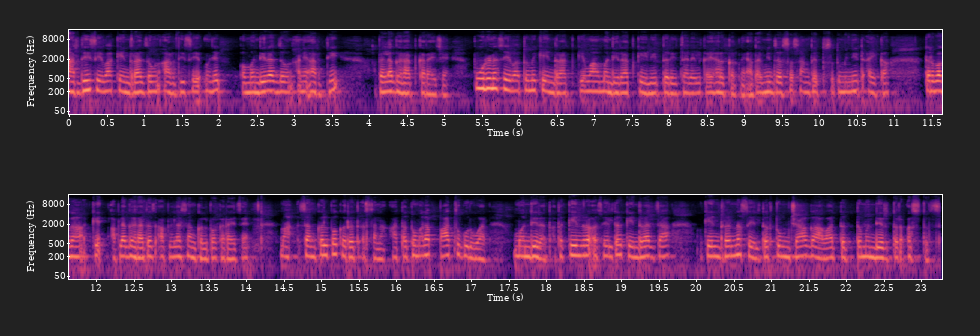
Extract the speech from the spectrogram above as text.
अर्धी सेवा केंद्रात जाऊन अर्धी से म्हणजे मंदिरात जाऊन आणि अर्धी आपल्याला घरात करायची आहे. पूर्ण सेवा तुम्ही केंद्रात किंवा मंदिरात केली तरी चालेल काही हरकत नाही. आता मी जसं सांगते तसं तुम्ही नीट ऐका. तर बघा की आपल्या घरातच आपल्याला संकल्प करायचा आहे मा संकल्प करत असताना आता तुम्हाला पाच गुरुवार मंदिरात आता केंद्र असेल तर केंद्रात जा केंद्र नसेल तर तुमच्या गावात दत्त मंदिर तर असतंच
